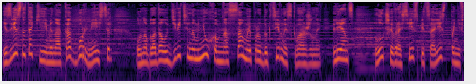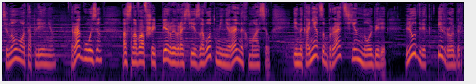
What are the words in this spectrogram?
известны такие имена, как Бурмейстер, он обладал удивительным нюхом на самые продуктивные скважины, Ленц, лучший в России специалист по нефтяному отоплению, Рогозин, основавший первый в России завод минеральных масел, и, наконец, братья Нобели, Людвиг и Роберт.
